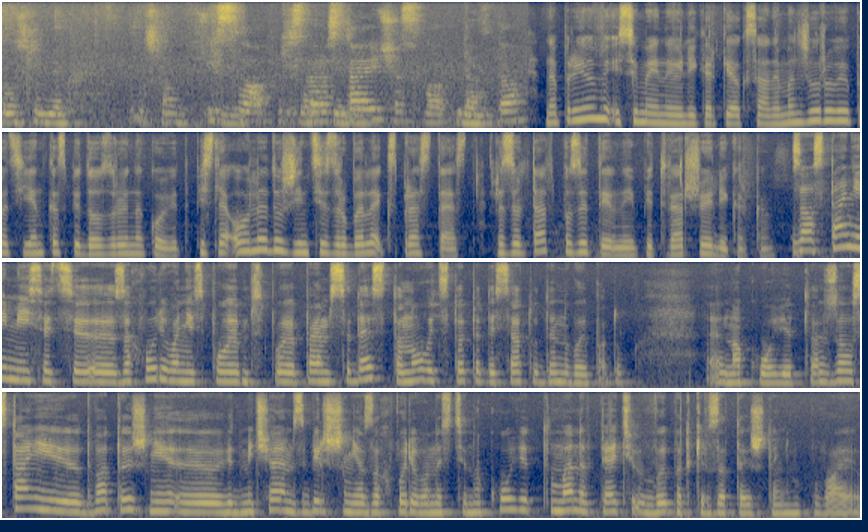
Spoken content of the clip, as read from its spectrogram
просто як. І слабкість, слабкість, наростаюча слабкість. Да. На прийомі у сімейної лікарки Оксани Манжурової пацієнтка з підозрою на ковід. Після огляду жінці зробили експрес-тест. Результат позитивний, підтверджує лікарка. За останній місяць е, захворюваність по МС- ПМСД становить 151 випадок е, на ковід. За останні два тижні е, відмічаємо збільшення захворюваності на ковід. У мене 5 випадків за тиждень буває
